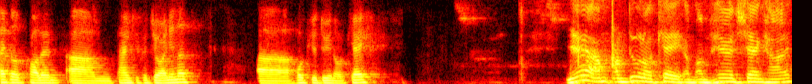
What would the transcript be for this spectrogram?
Hello, Colin. Um, thank you for joining us. Uh, hope you're doing okay. Yeah, I'm, I'm doing okay. I'm, I'm here in Shanghai.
